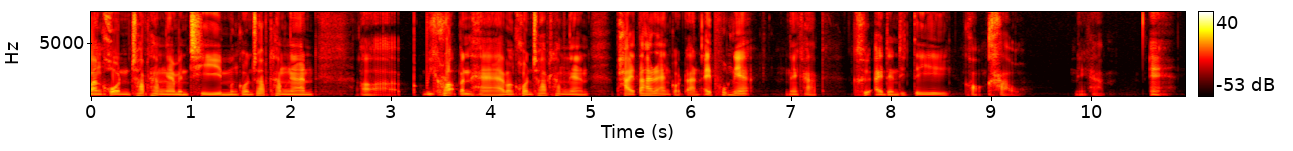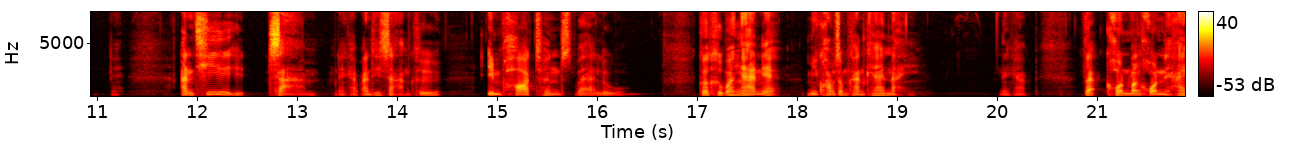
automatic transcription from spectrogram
บางคนชอบทำงานเป็นทีม บางคนชอบทำงานวิเคราะห์ปัญหา บางคนชอบทำงานภายใต้แรงกดดันไอ้พวกเนี้ยนะครับคือ identity ของเขานะครับ อันที่3นะครับอันที่ 3 คือ importance value ก็คือว่างานนี้มีความสำคัญแค่ไหนนะครับคนบางคนเนี่ยให้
